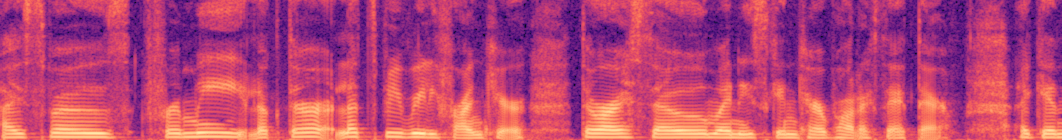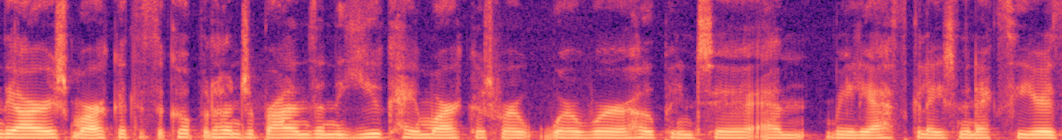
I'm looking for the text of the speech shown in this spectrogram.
I suppose for me, look, there. Let's be really frank here. There are so many skincare products out there. Like in the Irish market, there's a couple hundred brands. In the UK market, where, where we're hoping to um, really escalate in the next few years,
